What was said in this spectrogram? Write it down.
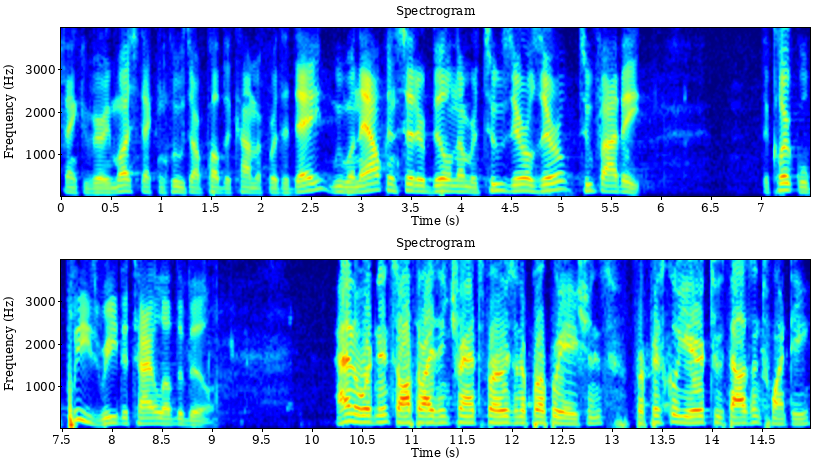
Thank you very much. That concludes our public comment for today. We will now consider Bill Number 200258. The clerk will please read the title of the bill. An ordinance authorizing transfers and appropriations for fiscal year 2020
